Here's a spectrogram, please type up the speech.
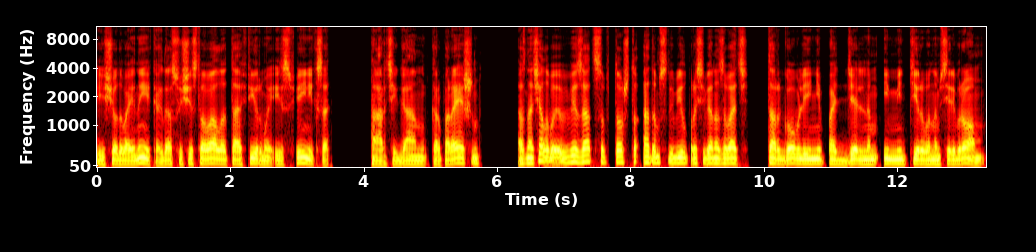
еще до войны, когда существовала та фирма из Феникса, Artigan Corporation, означало бы ввязаться в то, что Адамс любил про себя называть торговлей неподдельным имитированным серебром,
